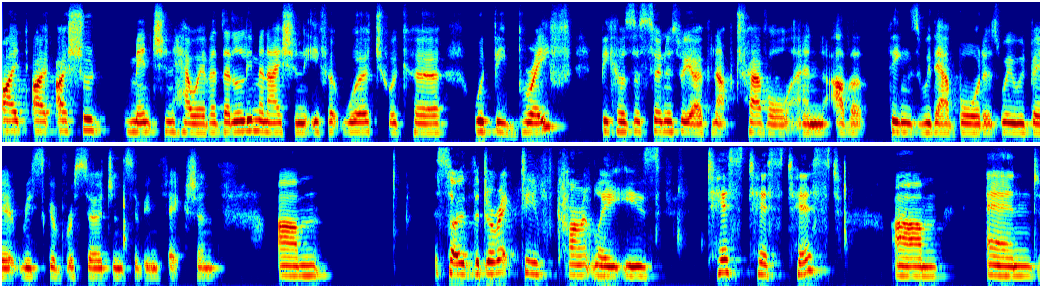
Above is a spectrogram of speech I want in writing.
I, I, I should mention, however, that elimination, if it were to occur, would be brief because as soon as we open up travel and other things with our borders, we would be at risk of resurgence of infection. Um, so the directive currently is test, test, test, um, and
